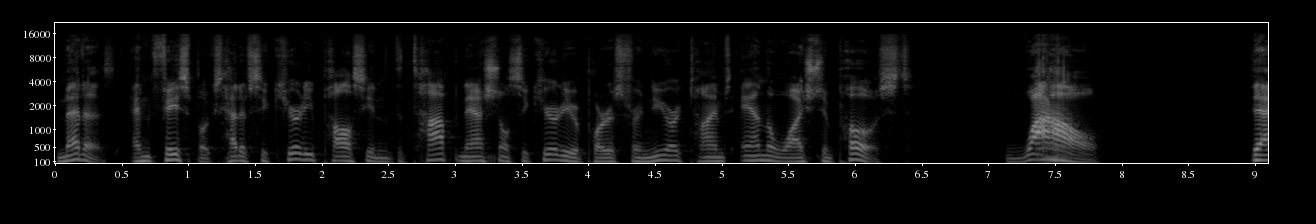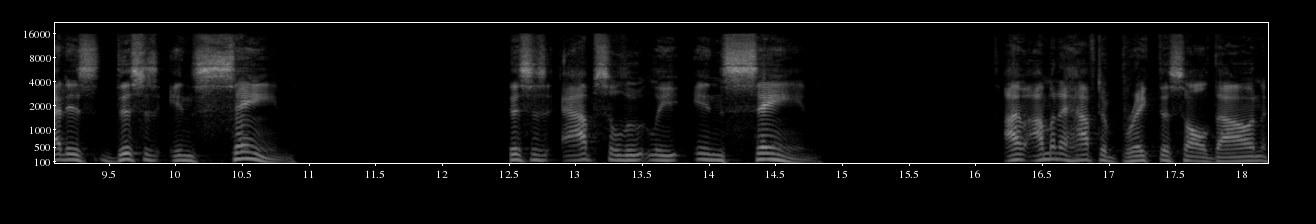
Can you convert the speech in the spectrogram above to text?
Meta's and Facebook's head of security policy and the top national security reporters for New York Times and the Washington Post. Wow. That is this is insane. This is absolutely insane. I'm, I'm going to have to break this all down.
